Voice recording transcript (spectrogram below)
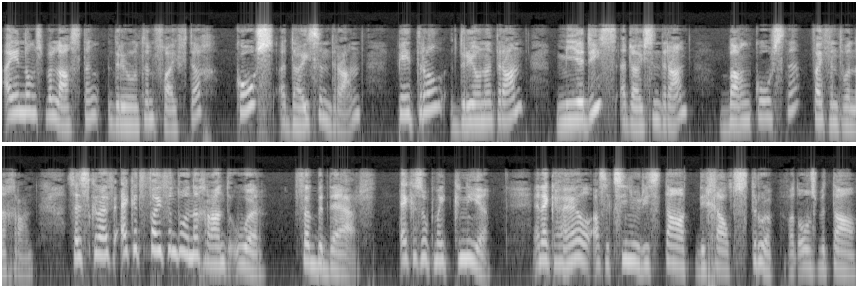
eiendomsbelasting R350, kos R1000, petrol R300, medies R1000 bankkoste R25. Sy skryf ek het R25 oor vir bederf. Ek is op my knieë en ek huil as ek sien hoe die staat die geld stroop wat ons betaal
